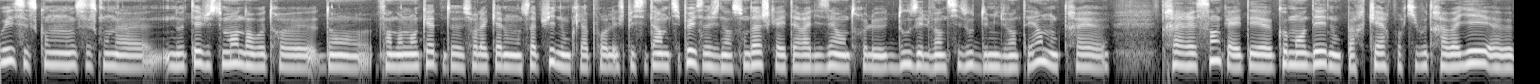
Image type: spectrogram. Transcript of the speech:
Oui, c'est ce qu'on c'est ce qu'on a noté justement dans votre dans enfin dans l'enquête sur laquelle on s'appuie. Donc là pour l'expliciter un petit peu, il s'agit d'un sondage qui a été réalisé entre le 12 et le 26 août 2021, donc très très récent, qui a été commandé donc par CARE pour qui vous travaillez euh,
